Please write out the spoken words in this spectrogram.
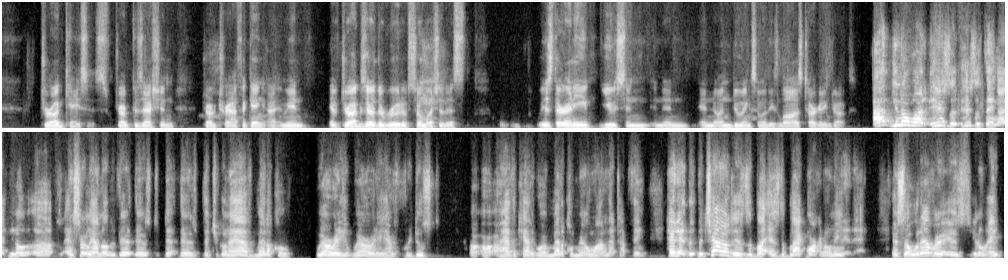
drug cases, drug possession, drug trafficking? I mean, if drugs are the root of so much of this, is there any use in in in, undoing some of these laws targeting drugs? I, you know what? Here's the here's the thing. I, you know, uh, and certainly I know that there, there's that there's that you're going to have medical. We already we already have reduced or, or, have the category of medical marijuana, that type of thing. Hey, the, the challenge is the black is the black market on any of that. And so whatever is, you know, hey,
